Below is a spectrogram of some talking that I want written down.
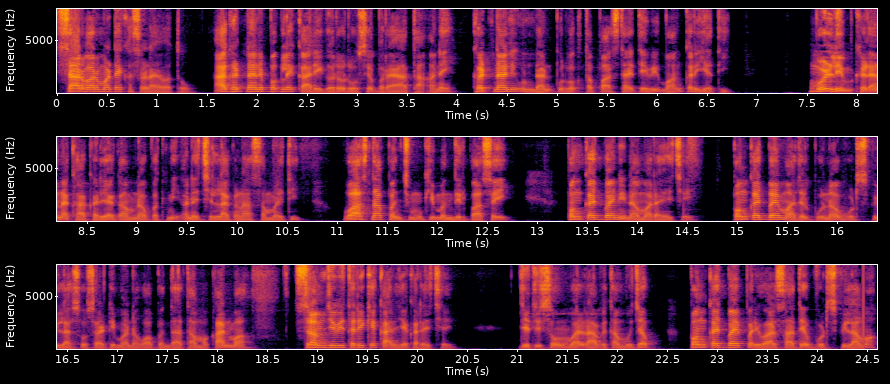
સારવાર માટે ખસેડાયો હતો. આ ઘટનાને પગલે કારીગરો રોષે ભરાયા હતા અને ઘટનાની ઊંડાણપૂર્વક તપાસ થાય તેવી માંગ કરી હતી. મૂળ લીમખેડાના ખાખરિયા ગામના વતની અને છેલ્લા ઘણા સમયથી વાસના પંચમુખી મંદિર પાસે પંકજભાઈ નીનામાં રહે છે. પંકજભાઈ માજલપુરના વુડ્સ વિલા સોસાયટીમાં નવા બંધાતા મકાનમાં શ્રમજીવી તરીકે કાર્ય કરે છે. જેથી સોમવારે રાબેતા મુજબ પંકજભાઈ પરિવાર સાથે વુડ્સ વિલામાં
